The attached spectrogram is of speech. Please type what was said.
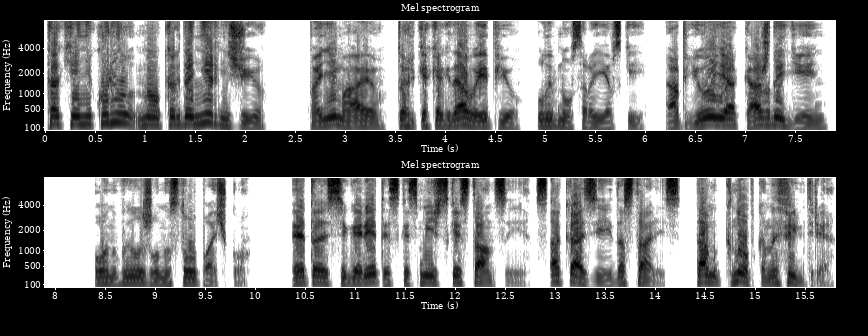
«Так я не курю, но когда нервничаю...» «Понимаю, только когда выпью», — улыбнулся Раевский. «А пью я каждый день». Он выложил на стол пачку. «Это сигареты с космической станции. С оказией достались. Там кнопка на фильтре.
